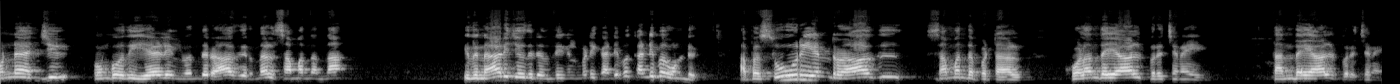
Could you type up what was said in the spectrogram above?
ஒன்று அஞ்சு ஒன்பது ஏழில் வந்து ராகு இருந்தால் சம்பந்தம் தான் இது நாடி ஜோதிட விதிகள் படி கண்டிப்பாக கண்டிப்பாக உண்டு. அப்போ சூரியன் ராகு சம்பந்தப்பட்டால் குழந்தையால் பிரச்சனை தந்தையால் பிரச்சனை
